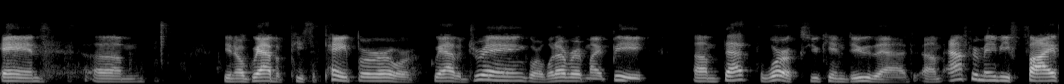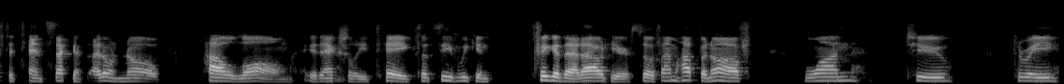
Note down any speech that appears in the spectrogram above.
and um, you know grab a piece of paper or grab a drink or whatever it might be, um, that works. You can do that um, after maybe five to ten seconds. I don't know how long it actually takes. Let's see if we can figure that out here. So if I'm hopping off, one, two, three,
